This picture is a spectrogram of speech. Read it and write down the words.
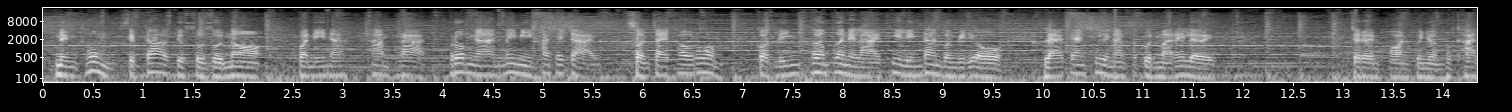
1 ทุ่ม 19.00 น วันนี้นะ ห้ามพลาด ร่วมงานไม่มีค่าใช้จ่าย สนใจเข้าร่วม กดลิงก์เพิ่มเพื่อนในไลน์ที่ลิงก์ด้านบนวิดีโอ แล้วแจ้งชื่อนามสกุลมาได้เลย เจริญพรคุณโยมทุกท่าน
